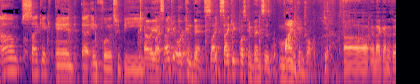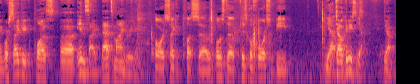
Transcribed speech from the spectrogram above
Um, psychic and uh, influence would be. oh yeah, psychic or convince. Like psychic plus convince is mind control. Yeah. uh, and that kind of thing. Or psychic plus uh, insight. That's mind reading. Or psychic plus. Uh, what was the physical force? Would be. Yeah. telekinesis. Yeah. Yeah.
